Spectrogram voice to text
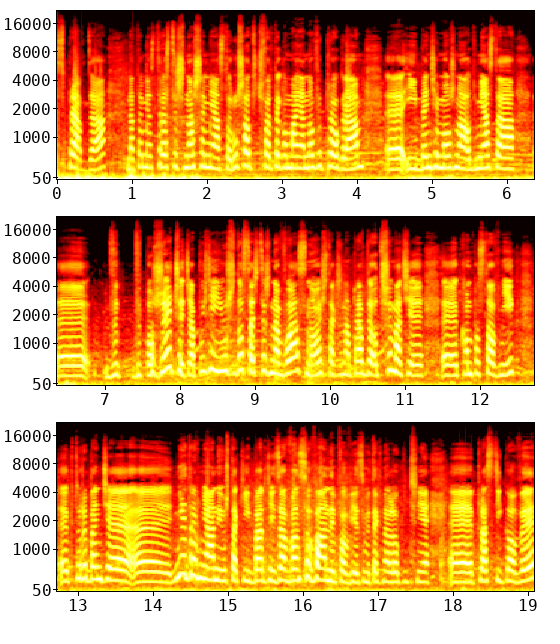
sprawdza, natomiast teraz też nasze miasto rusza od 4 maja nowy program i będzie można od miasta wy, wypożyczyć, a później już dostać też na własność, także naprawdę otrzymać kompostownik, który będzie nie drewniany, już taki bardziej zaawansowany powiedzmy technologicznie plastikowy,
